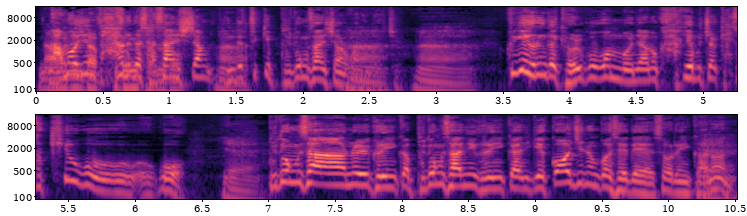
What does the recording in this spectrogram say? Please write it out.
나머지는 다 그러니까 자산 시장, 근데 아. 특히 부동산 시장으로 가는 아. 거죠. 아. 그게 그러니까 결국은 뭐냐면 가계부채를 계속 키우고 오고 예. 부동산을 그러니까 부동산이 그러니까 이게 꺼지는 것에 대해서 그러니까는 예.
